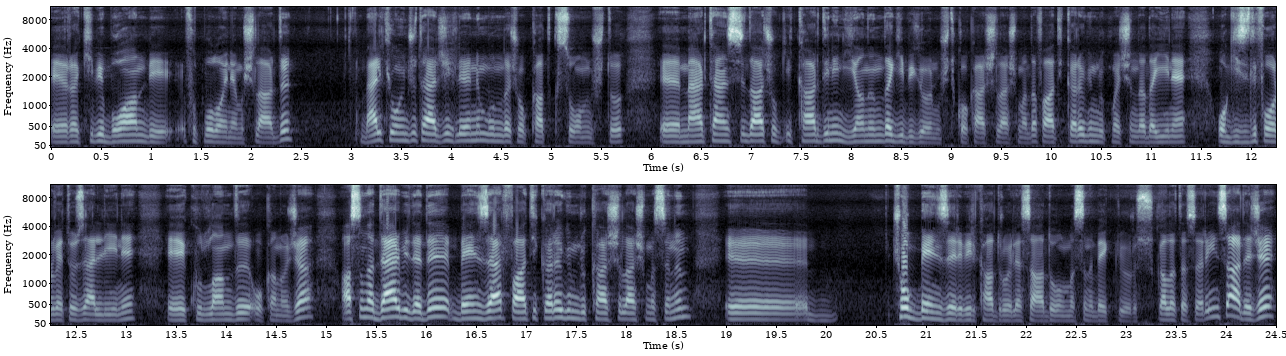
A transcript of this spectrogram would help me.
E, rakibi boğan bir futbol oynamışlardı. Belki oyuncu tercihlerinin bunda çok katkısı olmuştu. E, Mertens'i daha çok Icardi'nin yanında gibi görmüştük o karşılaşmada. Fatih Karagümrük maçında da yine o gizli forvet özelliğini e, kullandı Okan Hoca. Aslında derbide de benzer Fatih Karagümrük karşılaşmasının e, çok benzeri bir kadroyla sahada olmasını bekliyoruz Galatasaray'ın. Sadece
